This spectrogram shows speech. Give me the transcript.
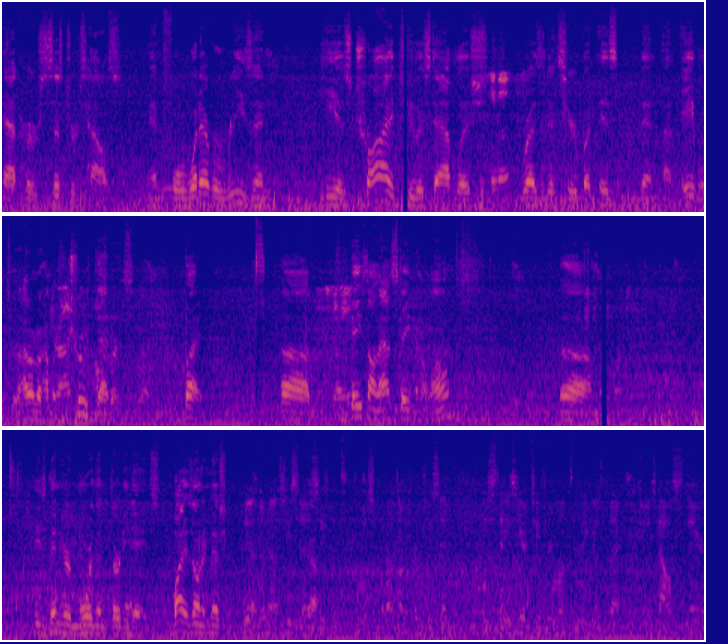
at her sister's house. And for whatever reason, he has tried to establish residence here, but has been unable to. I don't know how much truth that is, but uh, based on that statement alone, um, he's been here more than 30 days by his own admission. Yeah, no doubt. She says Yeah. he's been. When, I talked to her, she said he stays here two, three months, and then he goes back to his house there,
